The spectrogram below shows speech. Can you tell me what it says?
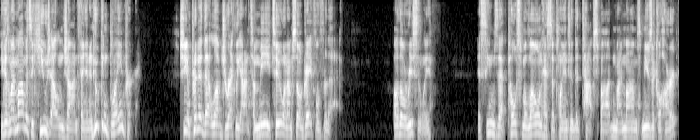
Because my mom is a huge Elton John fan, and who can blame her? She imprinted that love directly onto me, too, and I'm so grateful for that. Although recently, it seems that Post Malone has supplanted the top spot in my mom's musical heart,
